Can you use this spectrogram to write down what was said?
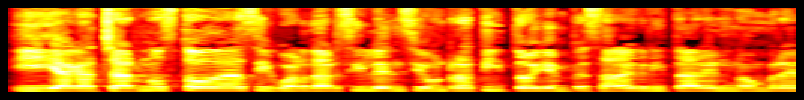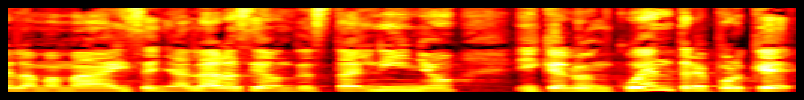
y agacharnos todas y guardar silencio un ratito y empezar a gritar el nombre de la mamá y señalar hacia dónde está el niño y que lo encuentre, porque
